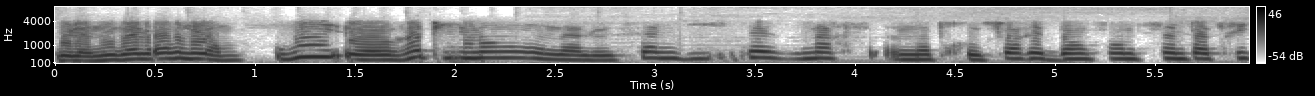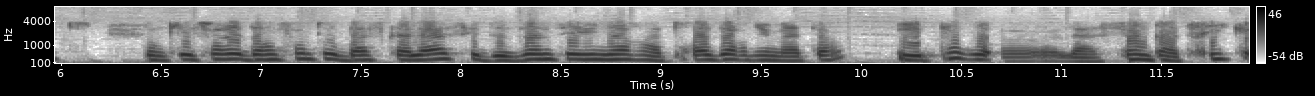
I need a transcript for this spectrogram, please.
de la Nouvelle-Orléans. Oui, rapidement, on a le samedi 16 mars notre soirée dansante Saint-Patrick. Donc les soirées dansantes au Bascala, c'est de 21h à 3h du matin. Et pour euh, la Saint-Patrick,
